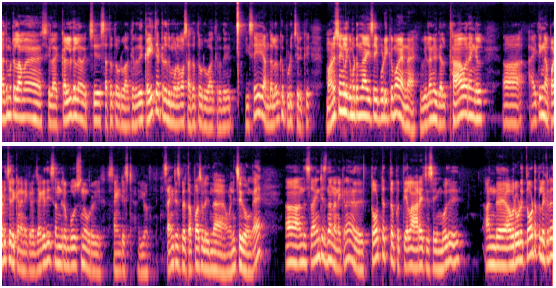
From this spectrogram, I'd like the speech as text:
அது மட்டும் இல்லாமல் சில கல்களை வச்சு சத்தத்தை உருவாக்குறது கைத்தட்டுறது மூலமாக சத்தத்தை உருவாக்குறது இசை அந்தளவுக்கு பிடிச்சிருக்கு. மனுஷங்களுக்கு மட்டும்தான் இசை பிடிக்குமா என்ன? விலங்குகள் தாவரங்கள். ஐ திங்க் நான் படிச்சிருக்கேன் நினைக்கிறேன். ஜெகதீஷ் சந்திர போஸ்னு ஒரு சயின்டிஸ்ட் ஐயோ சயின்டிஸ்ட் பேர் தப்பாக சொல்லியிருந்தா மன்னிச்சுக்கோங்க. அந்த சயின்டிஸ்ட் தான் நினைக்கிறேன். அது தோட்டத்தை பற்றியெல்லாம் ஆராய்ச்சி செய்யும்போது அந்த அவரோட தோட்டத்தில் இருக்கிற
